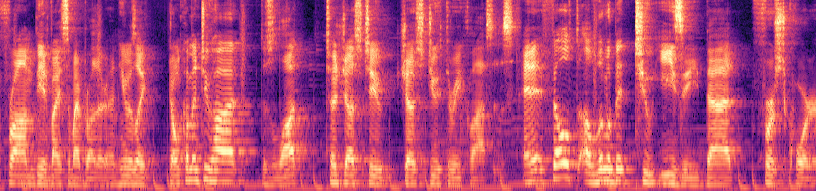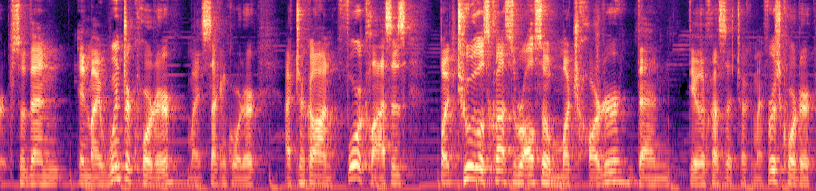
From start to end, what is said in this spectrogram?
from the advice of my brother. And he was like, don't come in too hot. There's a lot to adjust to. Just do three classes. And it felt a little bit too easy that first quarter. So then in my winter quarter, my second quarter, I took on four classes, but two of those classes were also much harder than the other classes I took in my first quarter.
